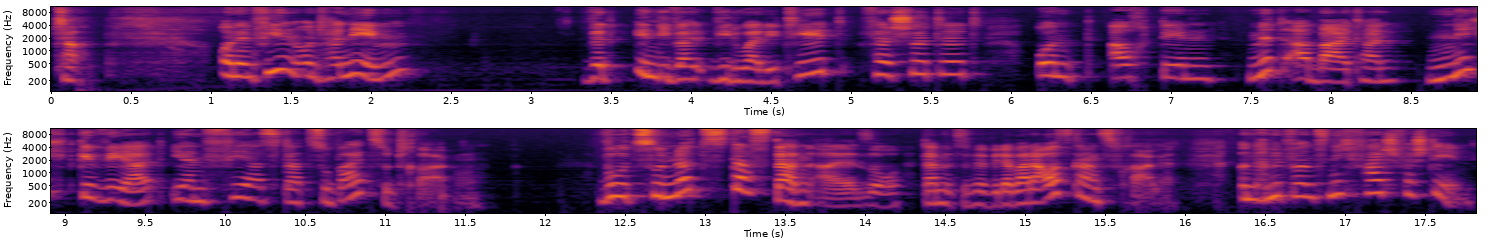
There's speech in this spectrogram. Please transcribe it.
Tja, und in vielen Unternehmen wird Individualität verschüttet und auch den Mitarbeitern nicht gewährt, ihren Vers dazu beizutragen. Wozu nützt das dann also? Damit sind wir wieder bei der Ausgangsfrage. Und damit wir uns nicht falsch verstehen.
